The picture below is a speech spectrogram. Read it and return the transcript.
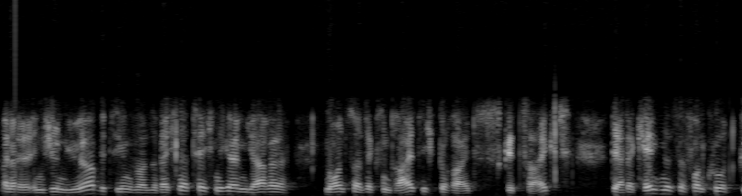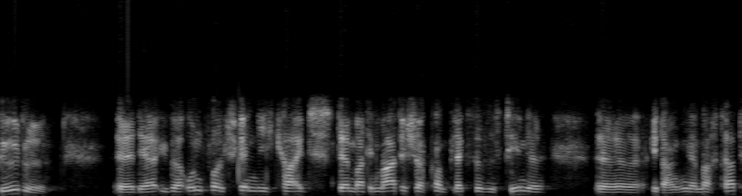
ein Ingenieur bzw. Rechnertechniker im Jahre 1936 bereits gezeigt. Der hat Erkenntnisse von Kurt Gödel, der über Unvollständigkeit der mathematischer komplexer Systeme äh, Gedanken gemacht hat,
